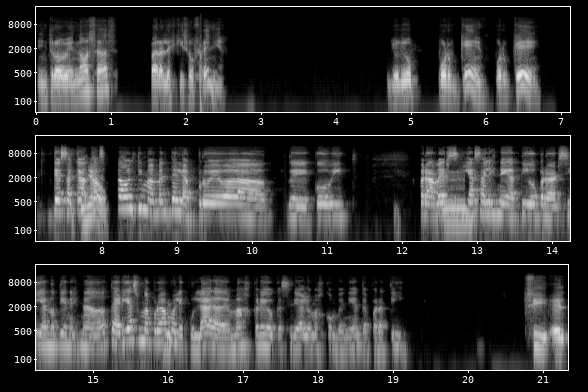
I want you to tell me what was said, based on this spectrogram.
intravenosas para la esquizofrenia. Yo digo, ¿por qué? ¿Por qué? ¿Te, saca, últimamente la prueba de COVID para ver si ya mm. sales negativo, para ver si ya no tienes nada. Te harías una prueba molecular, además creo que sería lo más conveniente para ti. Sí, el,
